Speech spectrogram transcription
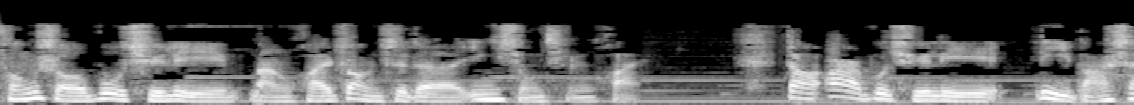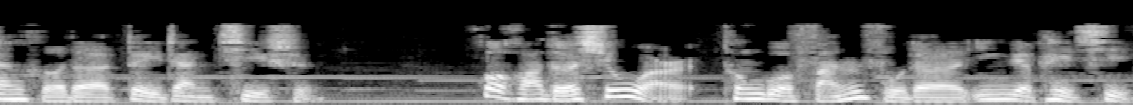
从首部曲里满怀壮志的英雄情怀，到二部曲里力拔山河的对战气势，霍华德·休尔通过繁复的音乐配器，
